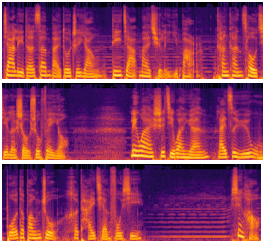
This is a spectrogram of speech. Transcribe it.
家里的三百多只羊低价卖去了一半儿，堪堪凑齐了手术费用。另外十几万元来自于武伯的帮助和台前付息。幸好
